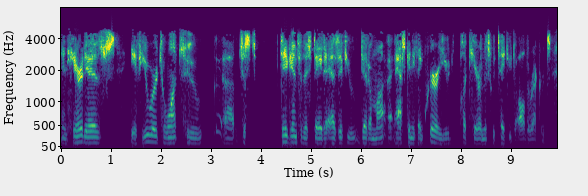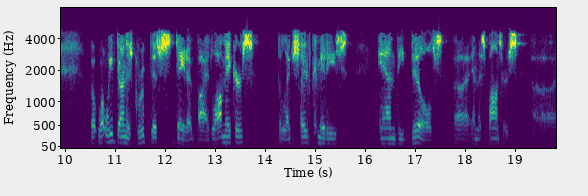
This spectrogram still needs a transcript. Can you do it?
And here it is. If you were to want to uh, just dig into this data as if you did a Ask Anything query, you'd click here and this would take you to all the records. But what we've done is group this data by lawmakers, the legislative committees, and the bills uh, and the sponsors uh,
